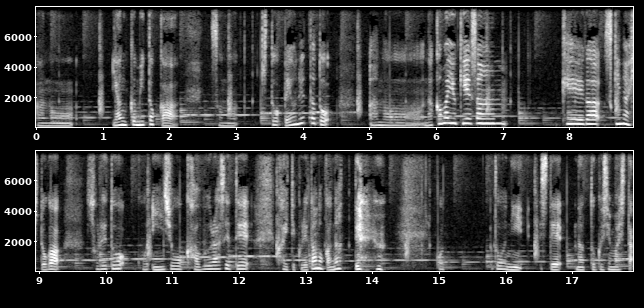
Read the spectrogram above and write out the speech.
あのヤンクミとかそのきっとベヨネッタとあの仲間由紀恵さん系が好きな人がそれとこう印象をかぶらせて書いてくれたのかなっていうことにして納得しました。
